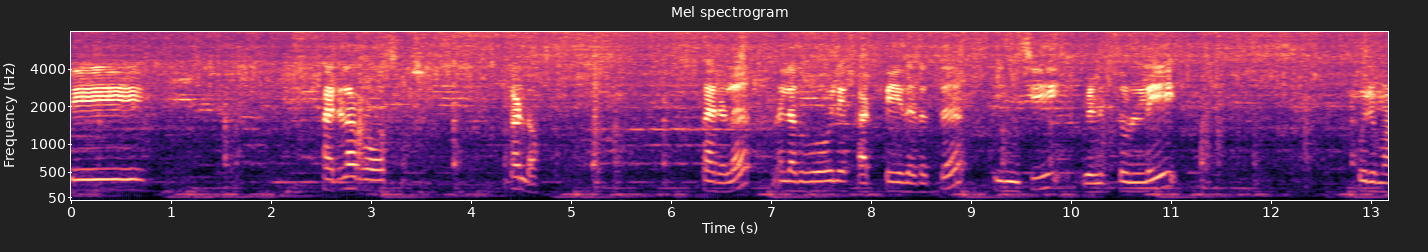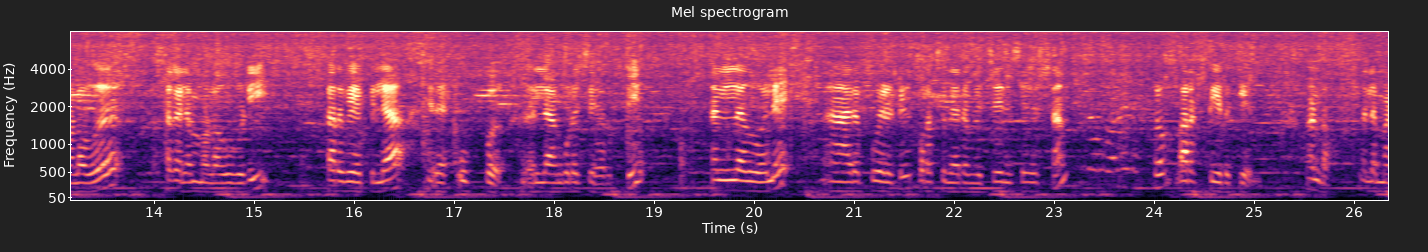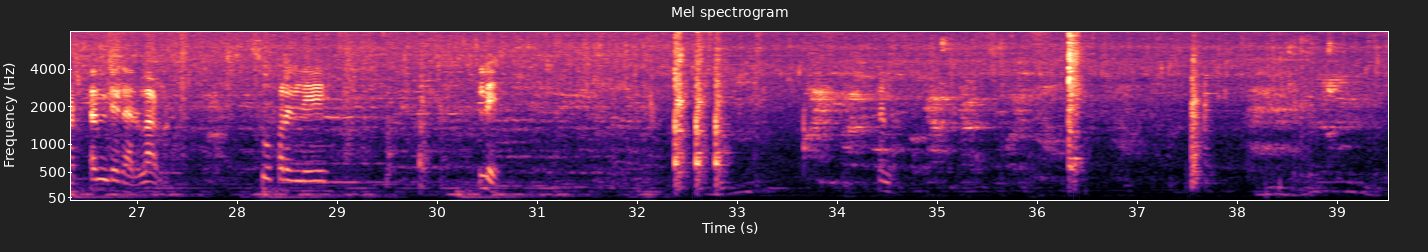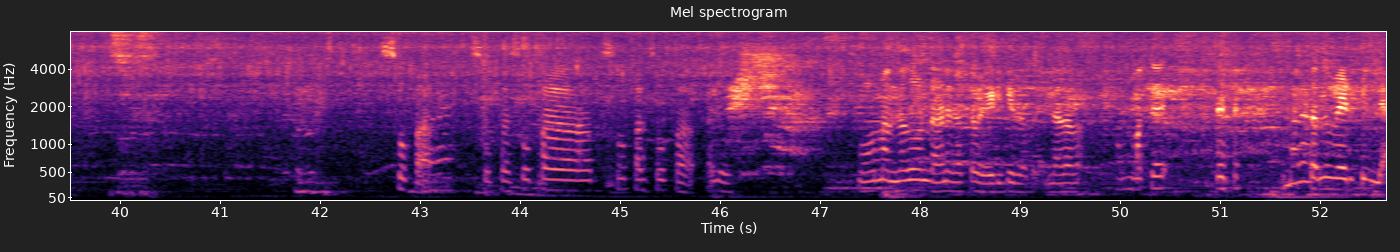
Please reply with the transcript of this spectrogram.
ദേ Kerala roast. കണ്ടോ? കരൾ നല്ലതുപോലെ കട്ട് ചെയ്തെടുത്ത് ഇഞ്ചി വെളുത്തുള്ളി കുരുമുളക് ശകലം മുളക് പൊടി കറിവേപ്പില ഉപ്പ് ഇതെല്ലാം കൂടെ ചേർത്ത് നല്ലതുപോലെ അരപ്പ് കുറച്ച് നേരം വെച്ചതിന് ശേഷം ഇപ്പം വരട്ടിയെടുക്കുകയാണ് കണ്ടോ? നല്ല മട്ടന്റെ കരളാണ്. സൂപ്പറല്ലേ? ഇല്ലേ കണ്ടോ? Super super super super super. അല്ലേ? മോൻ വന്നതുകൊണ്ടാണ് ഇതൊക്കെ മേടിക്കുന്നത്. അല്ലാതെ നമുക്ക് നമ്മളതൊന്നും മേടിപ്പില്ല.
